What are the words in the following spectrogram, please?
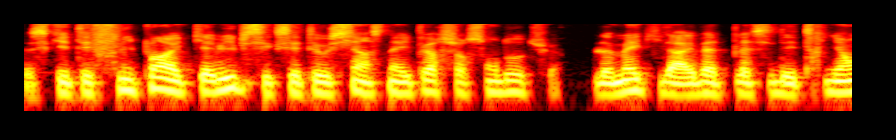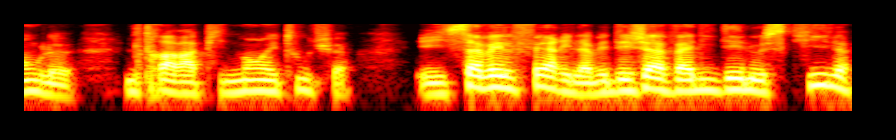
ce qui était flippant avec Khabib, c'est que c'était aussi un sniper sur son dos. Tu vois. Le mec, il arrivait à te placer des triangles ultra rapidement et tout. Tu vois. Et il savait le faire. Il avait déjà validé le skill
